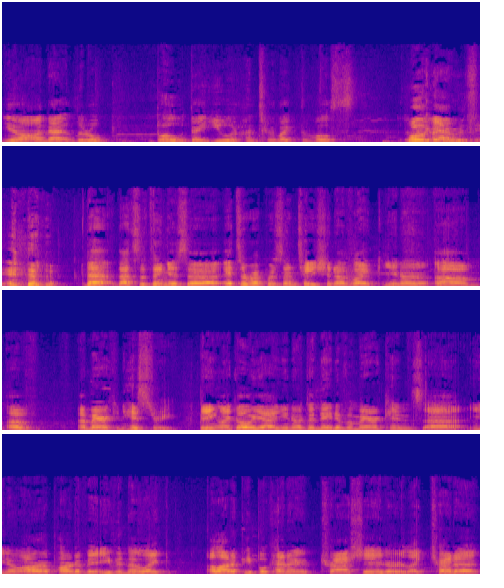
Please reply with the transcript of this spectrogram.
you know, on that little boat that you and Hunter like the most. Well, yeah, that that's the thing is, uh, it's a representation of like you know um, of American history, being like, oh yeah, you know, the Native Americans, uh, you know, are a part of it, even though like a lot of people kind of trash it or like try to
